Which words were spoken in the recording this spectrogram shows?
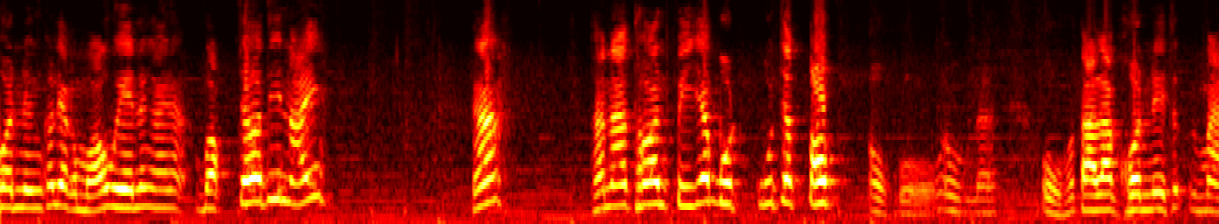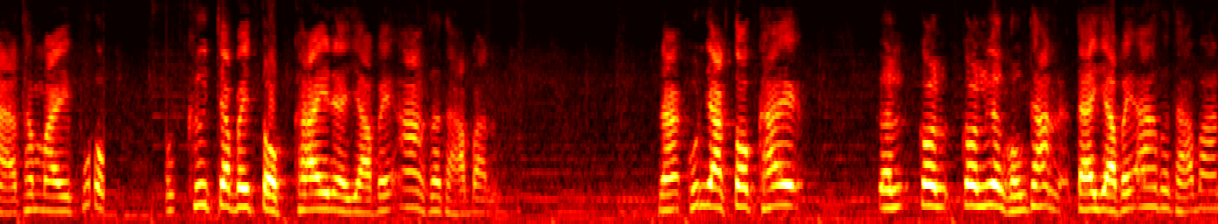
คนหนึ่งเขาเรียกว่าหมอเวรยังไงนะบอกเจอที่ไหนนะธนาธรปิยบุตรกูจะตบโอ้โหนะโอ้โหแต่ละคนนี่แหมาทำไมพวก คือจะไปตบใครเนี่ยอย่าไปอ้างสถาบันนะคุณอยากตบใครก็ก็ก็เรื่องของท่าน แต่อย่าไปอ้างสถาบัน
